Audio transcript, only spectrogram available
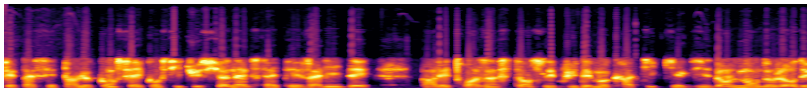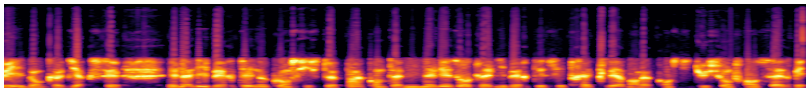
c'est passé par le Conseil constitutionnel, ça a été validé par les trois instances les plus démocratiques qui existent dans le monde aujourd'hui. Donc dire que c'est et la liberté ne consiste pas à contaminer les autres. La liberté, c'est très clair dans la Constitution française, mais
